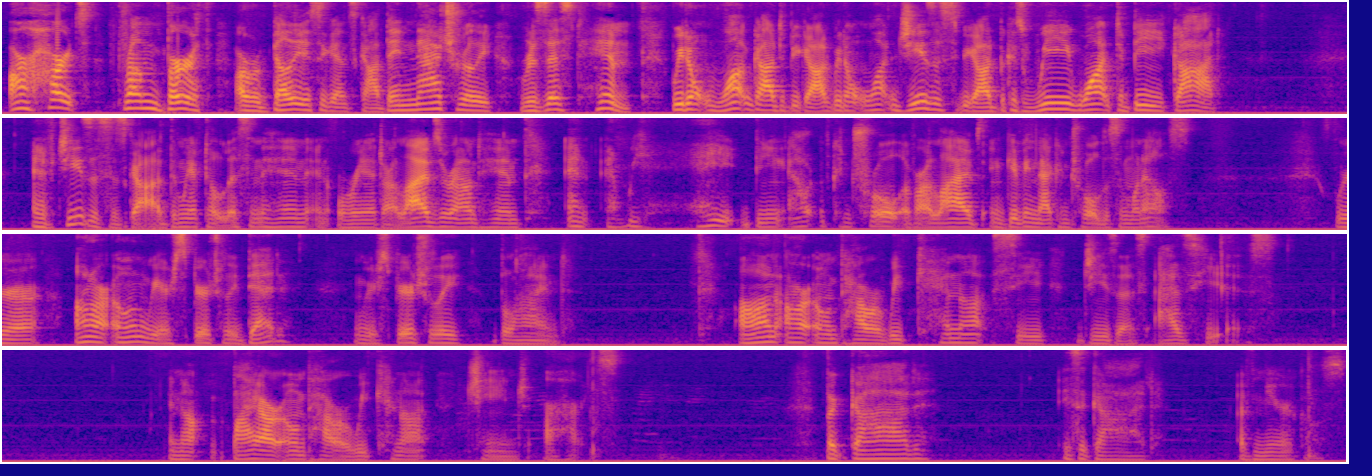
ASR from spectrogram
Our hearts from birth are rebellious against God. They naturally resist him. We don't want God to be God. We don't want Jesus to be God because we want to be God. And if Jesus is God, then we have to listen to him and orient our lives around him. And, and we hate being out of control of our lives and giving that control to someone else. We're on our own, we are spiritually dead and we are spiritually blind. On our own power, we cannot see Jesus as he is. And not by our own power, we cannot change our hearts. But God is a God of miracles.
